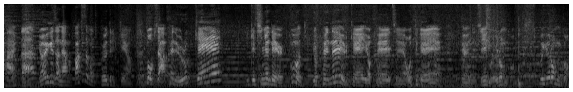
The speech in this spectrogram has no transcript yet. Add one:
자 일단 열기 전에 한번 박스 먼저 보여드릴게요. 뭐 없어요. 앞에는 이렇게 이렇게 진열되어 있고 옆에는 이렇게 옆에 이제 어떻게 되어 있는지 뭐 이런 거 뭐 이런 거.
